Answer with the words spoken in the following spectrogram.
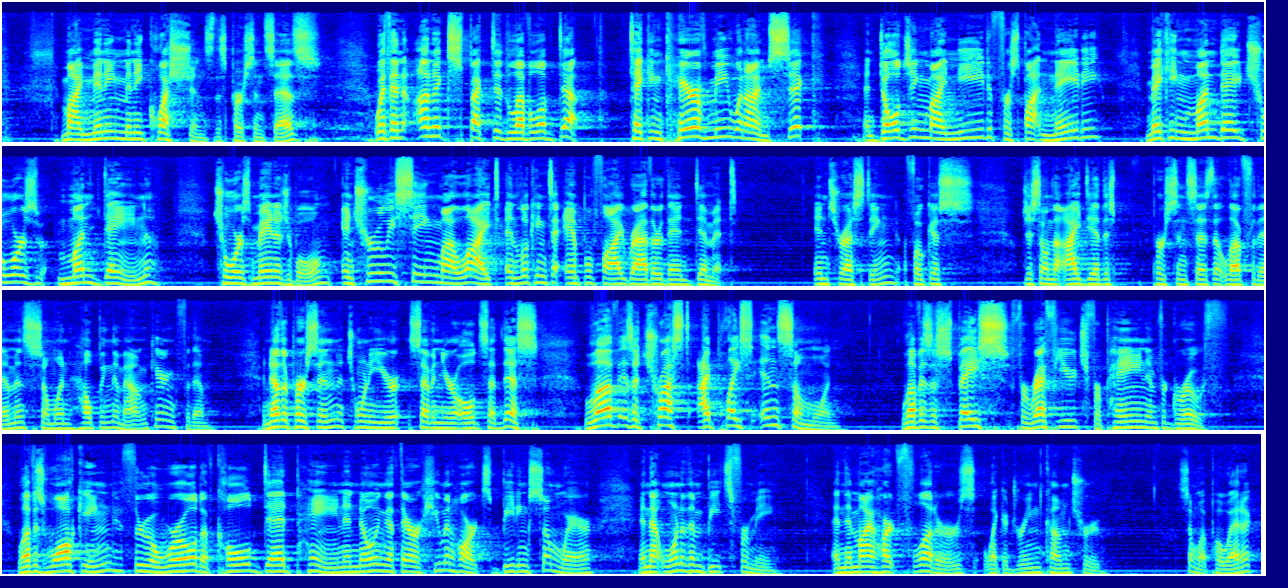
my many, many questions, this person says, with an unexpected level of depth taking care of me when I'm sick, indulging my need for spontaneity, making Monday chores mundane, chores manageable, and truly seeing my light and looking to amplify rather than dim it. Interesting. Focus just on the idea this person says that love for them is someone helping them out and caring for them. Another person, a 27 year old, said this Love is a trust I place in someone. Love is a space for refuge, for pain, and for growth. Love is walking through a world of cold, dead pain and knowing that there are human hearts beating somewhere and that one of them beats for me. And then my heart flutters like a dream come true. Somewhat poetic.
